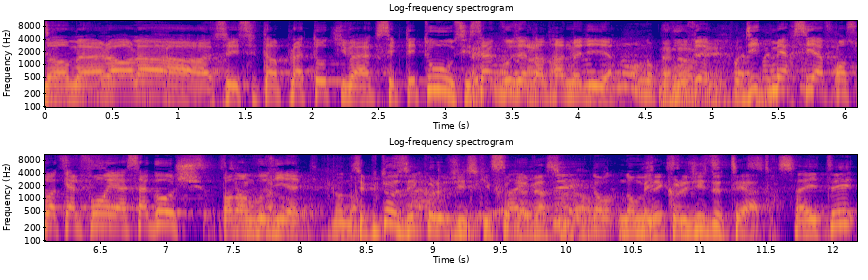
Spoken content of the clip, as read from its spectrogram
Non, mais alors là, c'est un plateau qui va accepter tout. C'est ça que vous êtes en train de me dire. Vous dites merci à François Calfon et à sa gauche pendant que vous y êtes. C'est plutôt aux écologistes qu'il faut dire merci. Les écologistes de théâtre. Ça a été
